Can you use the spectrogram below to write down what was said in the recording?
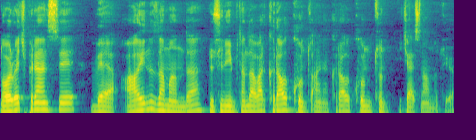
Norveç Prensi ve aynı zamanda düşüneyim bir tane daha var. Kral Kunt. Aynen Kral Kunt'un hikayesini anlatıyor.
